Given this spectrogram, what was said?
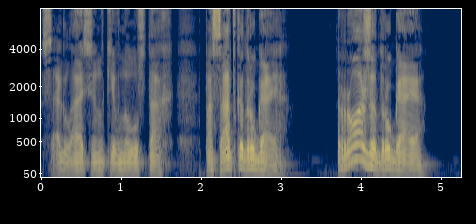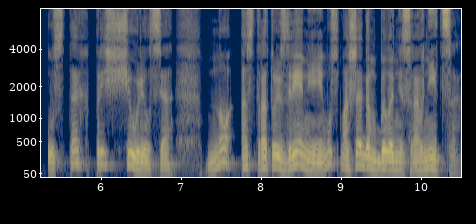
«Согласен», — кивнул Устах. «Посадка другая. Рожа другая». Устах прищурился, но остротой зрения ему с Машегом было не сравниться.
